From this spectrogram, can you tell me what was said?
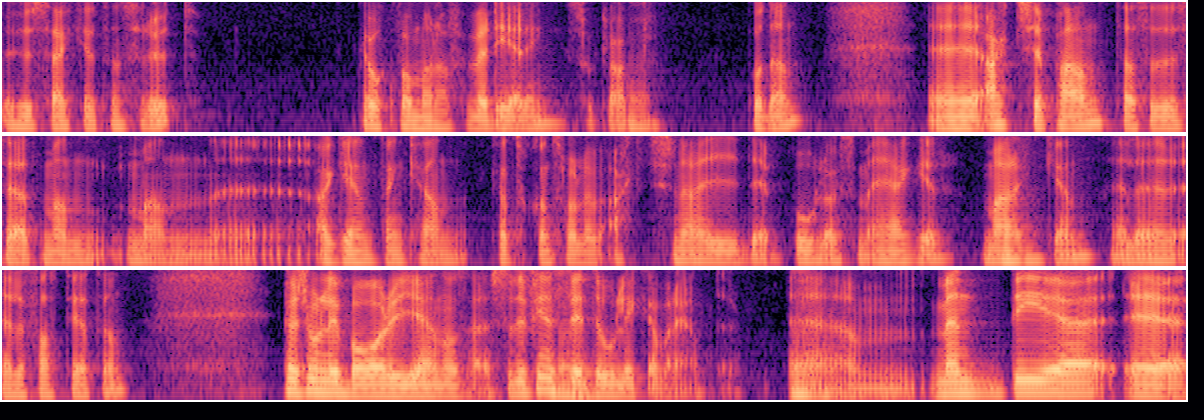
hur säkerheten ser ut. Och vad man har för värdering såklart mm. På den. Eh, aktiepant, alltså det vill att man, man, eh, agenten kan, kan ta kontroll över aktierna i det bolag som äger marken mm. eller, eller fastigheten. Personlig borgen och så här. Så det finns mm. lite olika varianter. Um, men det eh,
